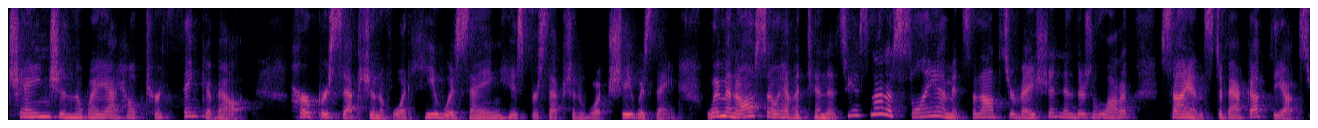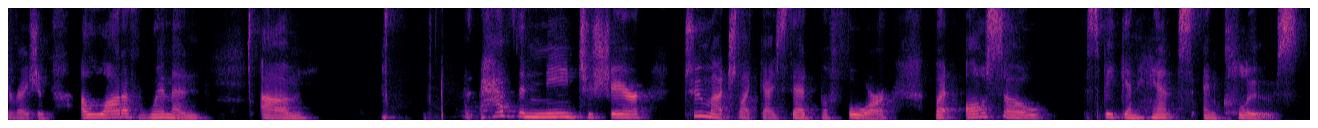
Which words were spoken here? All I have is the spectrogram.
change in the way I helped her think about her perception of what he was saying, his perception of what she was saying. Women also have a tendency, it's not a slam, it's an observation, and there's a lot of science to back up the observation. A lot of women um, have the need to share too much, like I said before, but also speak in hints and clues.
